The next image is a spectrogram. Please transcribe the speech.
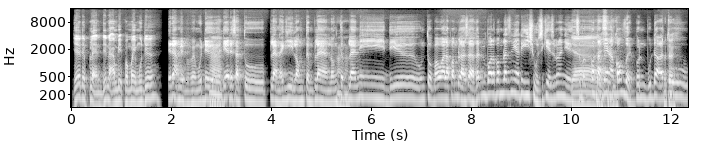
Dia ada plan. Dia nak ambil pemain muda. Dia nak ambil pemain muda. Ha. Dia ada satu plan lagi, long term plan. Long term Ha. plan ni dia untuk bawah 18 lah. Tapi bawah 18 ni ada isu sikit sebenarnya. Ya, Sebab kau tak boleh nak convert pun budak Betul. tu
